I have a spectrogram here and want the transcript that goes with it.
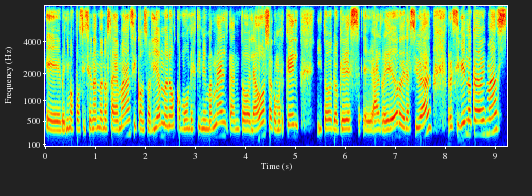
Eh, venimos posicionándonos además y consolidándonos como un destino invernal, tanto la olla como Esquel y todo lo que es eh, alrededor de la ciudad, recibiendo cada vez más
